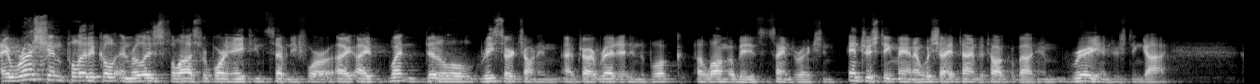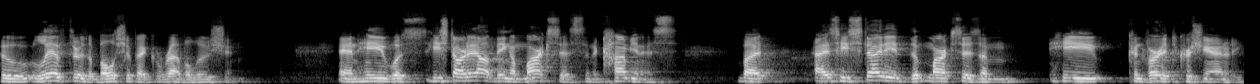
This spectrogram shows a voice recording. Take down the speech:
A Russian political and religious philosopher born in 1874. I, I, went and did a little research on him after I read it in the book, A Long Obedience in the Same Direction. Interesting man. I wish I had time to talk about him. Very interesting guy who lived through the Bolshevik Revolution. And he, was, he started out being a Marxist and a communist, but as he studied the Marxism, he converted to Christianity.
